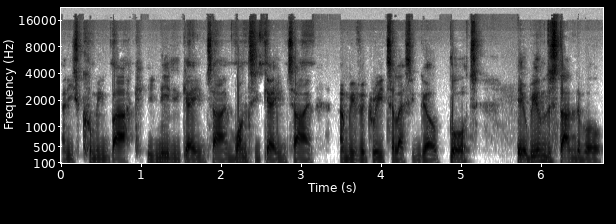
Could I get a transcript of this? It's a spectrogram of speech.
and he's coming back. He needed game time, wanted game time, and we've agreed to let him go. But it would be understandable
